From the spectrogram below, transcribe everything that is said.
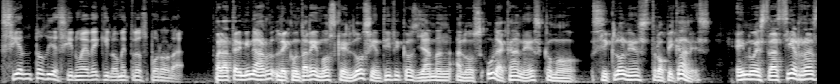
119 kilómetros por hora. Para terminar, le contaremos que los científicos llaman a los huracanes como ciclones tropicales. En nuestras tierras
